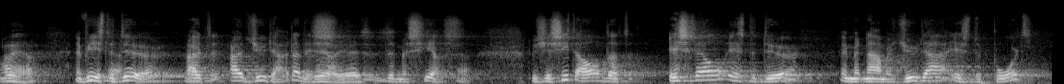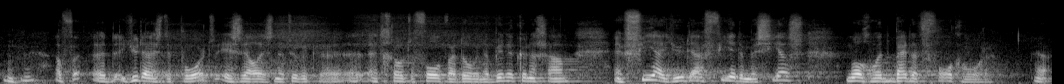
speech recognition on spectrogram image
Oh ja. En wie is de deur uit, uit Juda? Dat is de Messias. Dus je ziet al dat Israël is de deur en met name Juda is de poort. Mhm. Of uh, Juda is de poort, Israël is natuurlijk uh, het grote volk waardoor we naar binnen kunnen gaan. En via Juda, via de Messias, mogen we bij dat volk horen. Ja.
